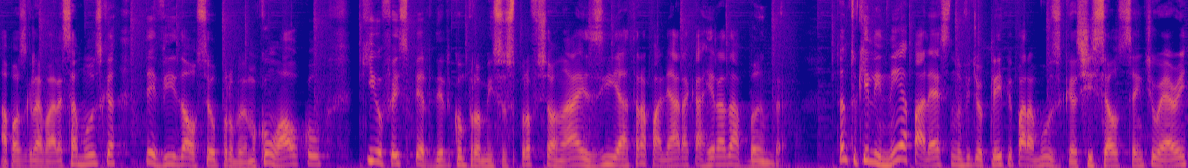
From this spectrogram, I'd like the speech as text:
após gravar essa música devido ao seu problema com o álcool, que o fez perder compromissos profissionais e atrapalhar a carreira da banda. Tanto que ele nem aparece no videoclipe para a música She Sells Sanctuary,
